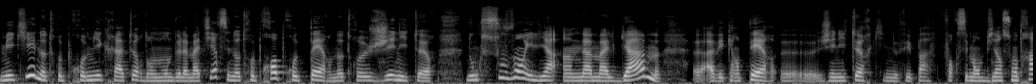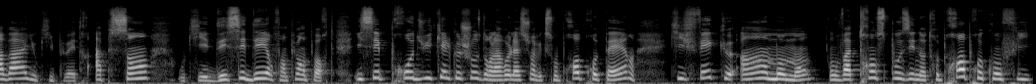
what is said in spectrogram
Mais qui est notre premier créateur dans le monde de la matière? C'est notre propre père, notre géniteur. Donc souvent, il y a un amalgame euh, avec un père euh, géniteur qui ne fait pas forcément bien son travail, ou qui peut être absent, ou qui est décédé, enfin peu importe. Il s'est produit quelque chose dans la relation avec son propre père qui fait qu'à un moment, on va transposer notre propre conflit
